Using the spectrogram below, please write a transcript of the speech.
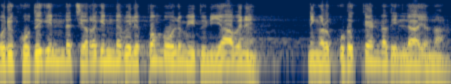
ഒരു കൊതുകിന്റെ ചിറകിന്റെ വലിപ്പം പോലും ഈ ദുനിയാവിന് നിങ്ങൾ കൊടുക്കേണ്ടതില്ല എന്നാണ്.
